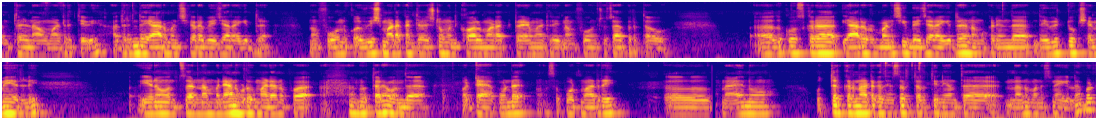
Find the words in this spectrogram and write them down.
ಅಂತೇಳಿ ನಾವು ಮಾಡಿರ್ತೀವಿ. ಅದರಿಂದ ಯಾರ ಮನುಷ್ಯರ ಬೇಜಾರಾಗಿದ್ರೆ ನಮ್ಮ ಫೋನ್ ವಿಶ್ ಮಾಡೋಕ್ಕಂತೇಳಿ ಎಷ್ಟೋ ಮಂದಿ ಕಾಲ್ ಮಾಡಕ್ಕೆ ಟ್ರೈ ಮಾಡಿರಿ ನಮ್ಮ ಫೋನ್ ಆಫ್ ಇರ್ತಾವೆ. ಅದಕ್ಕೋಸ್ಕರ ಯಾರ ಮನಸ್ಸಿಗೆ ಬೇಜಾರಾಗಿದ್ದರೆ ನಮ್ಮ ಕಡೆಯಿಂದ ದಯವಿಟ್ಟು ಕ್ಷಮೆ ಇರಲಿ. ಏನೋ ಒಂದು ಸಣ್ಣ ನಮ್ಮ ಮನ್ಯಾನ ಹುಡುಗ ಮಾಡ್ಯಾನಪ್ಪ ಅನ್ನೋ ಥರ ಒಂದು ಹೊಟ್ಟೆ ಹಾಕ್ಕೊಂಡೆ ಸಪೋರ್ಟ್ ಮಾಡಿರಿ. ನಾ ಏನು ಉತ್ತರ ಕರ್ನಾಟಕದ ಹೆಸರು ತರ್ತೀನಿ ಅಂತ ನನ್ನ ಮನಸ್ಸಿನಾಗಿಲ್ಲ ಬಟ್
